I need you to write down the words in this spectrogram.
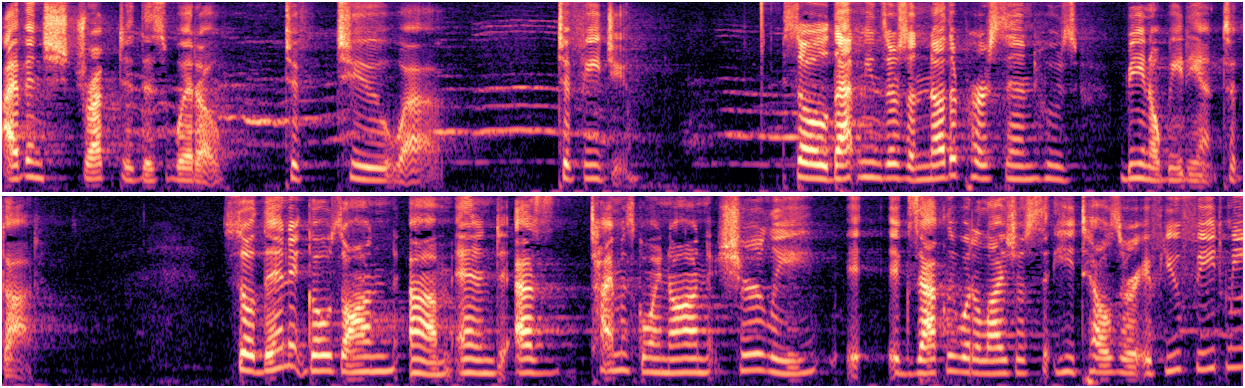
I've instructed this widow to, to, uh, to feed you. So that means there's another person who's being obedient to God. So then it goes on, um, and as time is going on, surely it, exactly what Elijah said, he tells her, if you feed me,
